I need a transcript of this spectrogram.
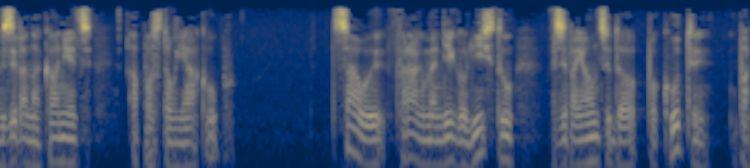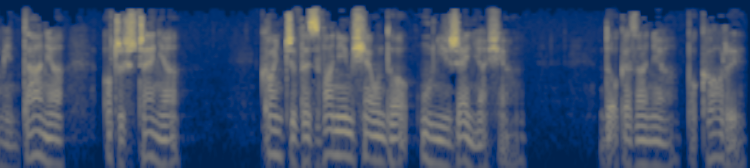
Wzywa na koniec apostoł Jakub. Cały fragment jego listu wzywający do pokuty, upamiętania, oczyszczenia, kończy wezwaniem się do uniżenia się, do okazania pokory.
